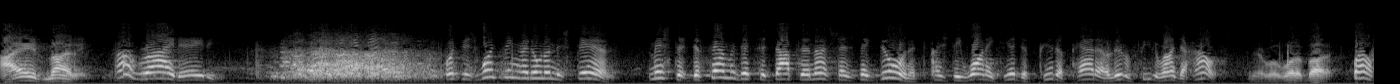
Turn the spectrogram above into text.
I ain't 90. All right, 80. but there's one thing I don't understand. Mister, the family that's adopting us says they're doing it because they want to hear the pitter-patter of little feet around the house. Yeah, well, what about it? Well,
